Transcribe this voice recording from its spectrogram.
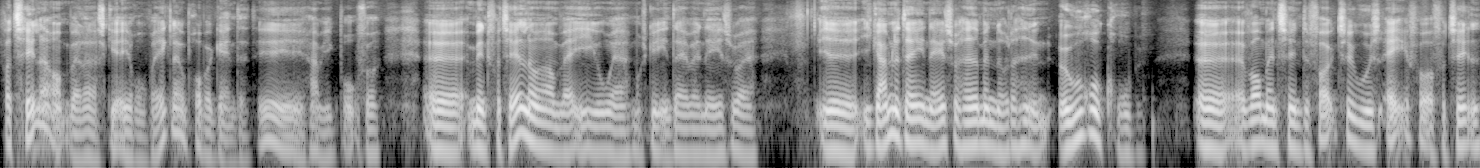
fortælle om, hvad der sker i Europa. Ikke lave propaganda, det har vi ikke brug for. Øh, men fortælle noget om, hvad EU er, måske endda hvad NATO er. Øh, I gamle dage i NATO havde man noget, der hed en eurogruppe, øh, hvor man sendte folk til USA for at fortælle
